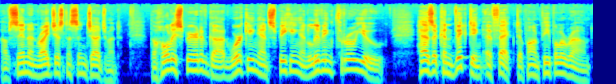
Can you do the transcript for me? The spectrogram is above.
of sin and righteousness and judgment. The Holy Spirit of God, working and speaking and living through you, has a convicting effect upon people around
